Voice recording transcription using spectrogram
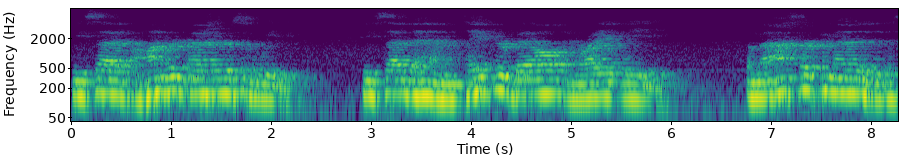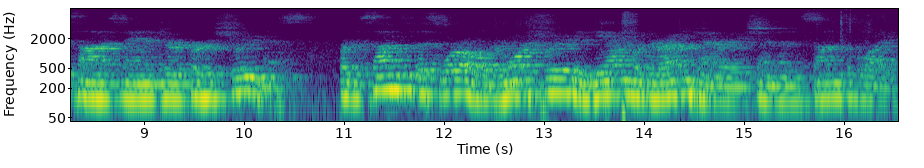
He said, A hundred measures of wheat. He said to him, Take your bill and write eighty. The master commended the dishonest manager for his shrewdness. For the sons of this world are more shrewd in dealing with their own generation than the sons of light.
